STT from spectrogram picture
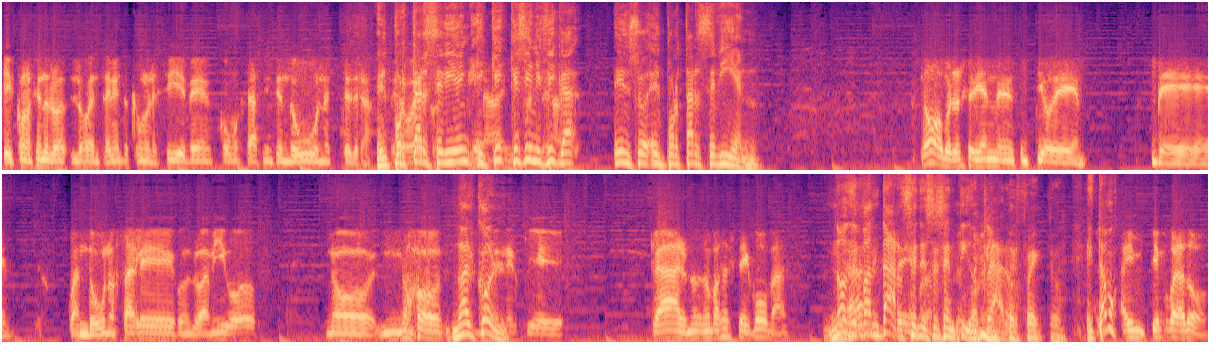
ir conociendo los entrenamientos que uno le sirve, cómo se va sintiendo uno, etcétera. El portarse bien, ¿qué, qué significa eso, el portarse bien? No, portarse bien en el sentido de, de cuando uno sale con los amigos, no, no, no alcohol. que, claro, no, no pasarse de copas. No desbandarse en ese sentido, claro. Perfecto. Estamos, Hay tiempo para todo.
